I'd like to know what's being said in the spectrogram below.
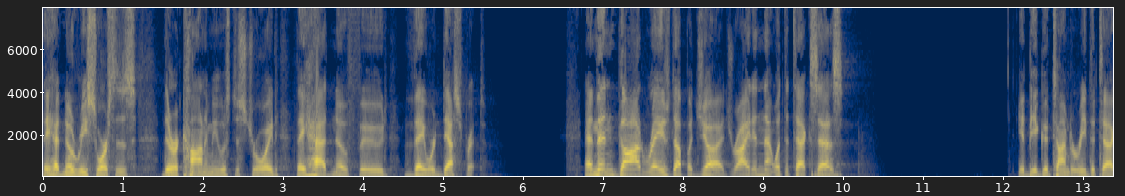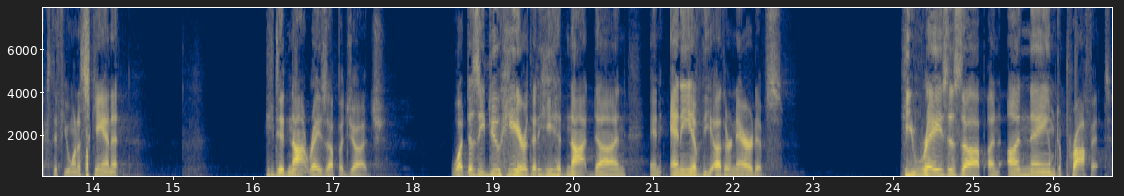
They had no resources. Their economy was destroyed. They had no food. They were desperate. And then God raised up a judge, right? Isn't that what the text says? It'd be a good time to read the text if you want to scan it. He did not raise up a judge. What does he do here that he had not done in any of the other narratives? He raises up an unnamed prophet.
